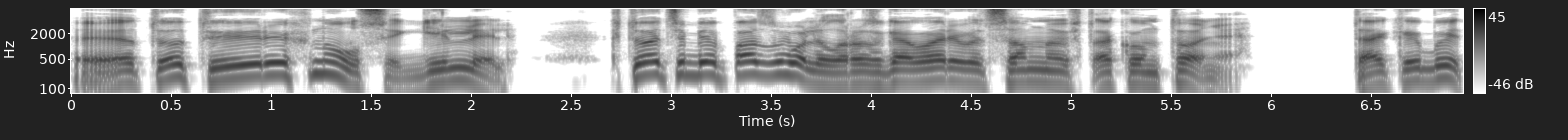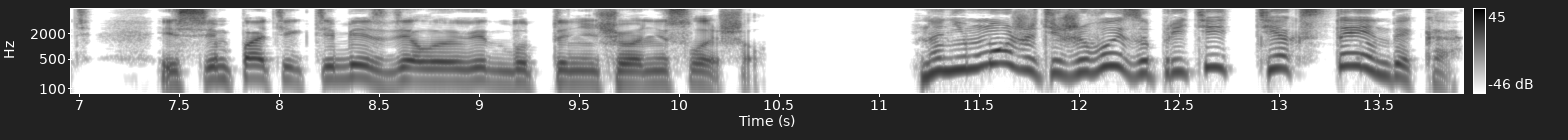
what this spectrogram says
«Это ты рехнулся, Гиллель. Кто тебе позволил разговаривать со мной в таком тоне? Так и быть, из симпатии к тебе сделаю вид, будто ничего не слышал». «Но не можете же вы запретить текст Стейнбека?»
